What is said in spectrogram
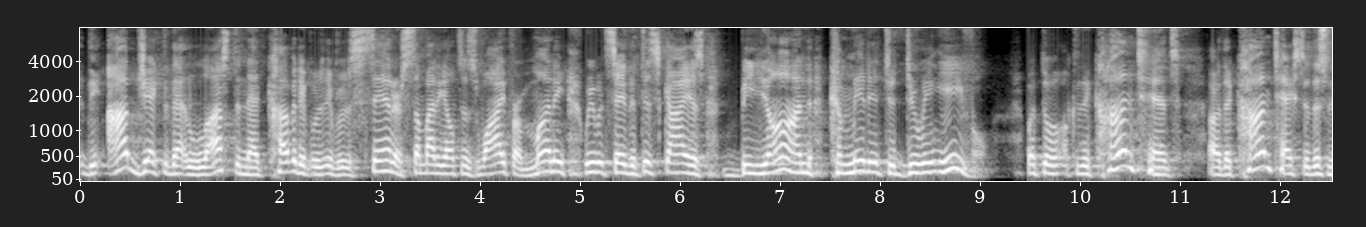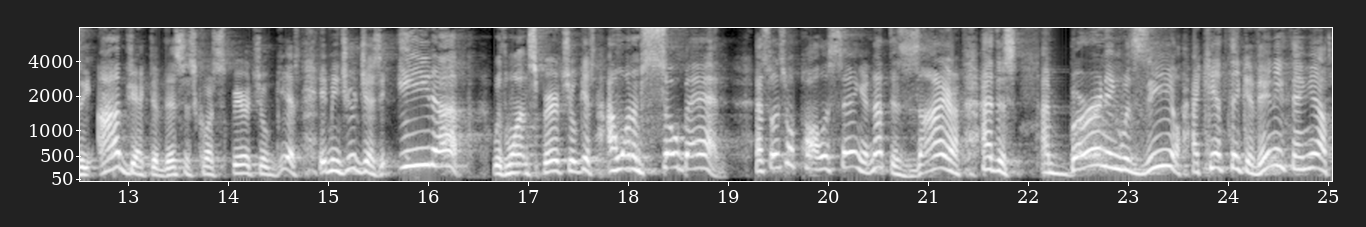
the object of that lust and that covet, if it, was, if it was sin or somebody else's wife or money, we would say that this guy is beyond committed to doing evil. But the, the content or the context of this, the object of this is, course, spiritual gifts. It means you're just eat up with wanting spiritual gifts. I want them so bad. That's, that's what Paul is saying here. Not desire. I have this, I'm burning with zeal. I can't think of anything else.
